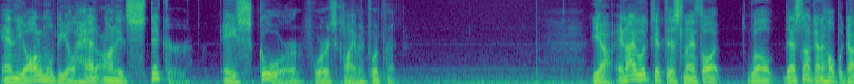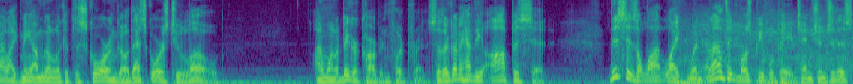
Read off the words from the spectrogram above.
and the automobile had on its sticker a score for its climate footprint. Yeah, and I looked at this and I thought, well, that's not going to help a guy like me. I'm going to look at the score and go, that score is too low. I want a bigger carbon footprint. So they're going to have the opposite. This is a lot like when, and I don't think most people pay attention to this.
